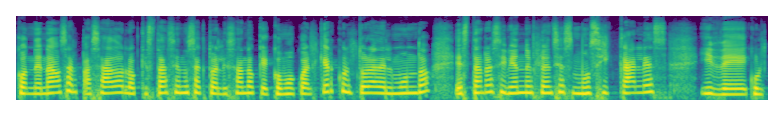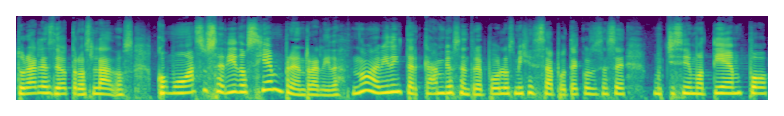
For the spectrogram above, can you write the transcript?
condenados al pasado, lo que está haciendo es actualizando que como cualquier cultura del mundo, están recibiendo influencias musicales y de culturales de otros lados, como ha sucedido siempre en realidad, ¿no? Ha habido intercambios entre pueblos mijes y zapotecos desde hace muchísimo tiempo,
